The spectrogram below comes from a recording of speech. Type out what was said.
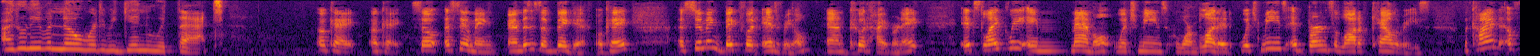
I don't even know where to begin with that. Okay, okay. So, assuming, and this is a big if, okay? Assuming Bigfoot is real and could hibernate, it's likely a mammal, which means warm blooded, which means it burns a lot of calories. The kind of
